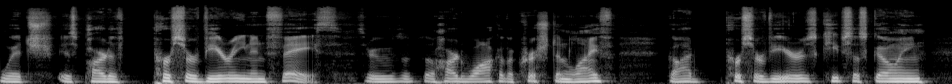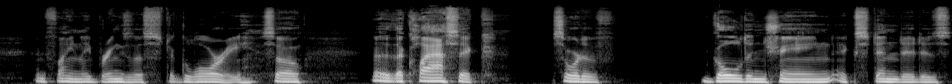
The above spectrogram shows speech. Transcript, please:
which is part of persevering in faith through the, hard walk of a Christian life. God perseveres, keeps us going, and finally brings us to glory. So, Uh, the classic sort of golden chain extended is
